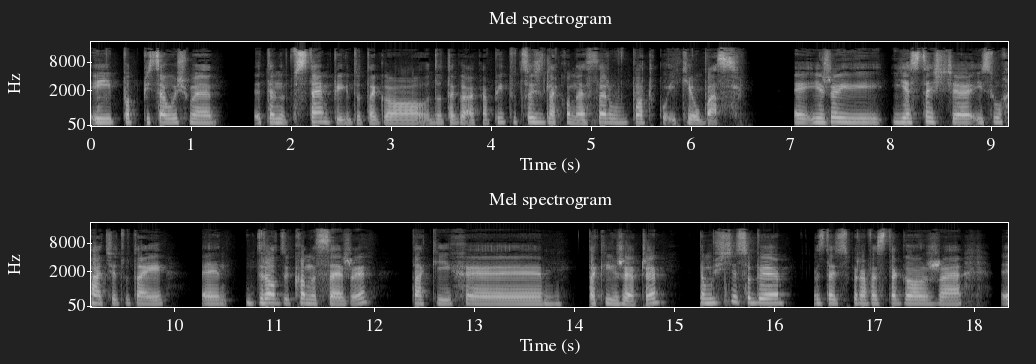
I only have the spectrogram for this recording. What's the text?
i podpisałyśmy ten wstępik do tego, do tego akapitu, coś dla koneserów, boczku i kiełbas. E, jeżeli jesteście i słuchacie tutaj, e, drodzy koneserzy, takich takich rzeczy, to musicie sobie zdać sprawę z tego, że y,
